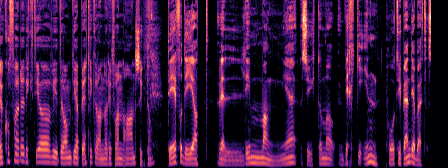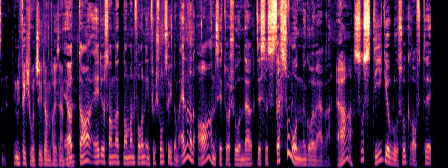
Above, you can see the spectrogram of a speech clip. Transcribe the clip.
Ja, hvorfor er det viktig å vite om diabetikere når de får en annen sykdom? Det er fordi at veldig mange sykdommer virker inn på type 1-diabetesen. Infeksjonssykdom, f.eks. Ja, da er det jo sånn at når man får en infeksjonssykdom, eller en annen situasjon der disse stresshormonene går i været, ja. så stiger jo blodsukkeret ofte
